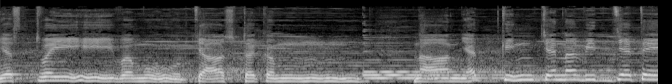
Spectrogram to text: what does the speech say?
यस्त्वैव मूर्त्याष्टकम्। नान्यत्किञ्चन विद्यते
